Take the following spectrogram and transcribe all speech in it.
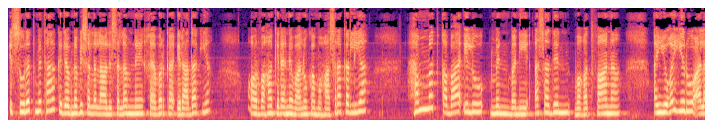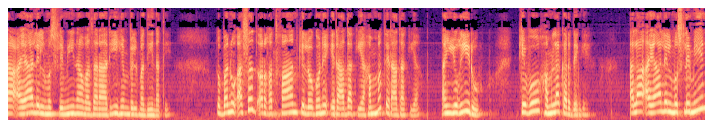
اس صورت میں تھا کہ جب نبی صلی اللہ علیہ وسلم نے خیبر کا ارادہ کیا اور وہاں کے رہنے والوں کا محاصرہ کر لیا، ہمت قبا من بنی اسدن و غطفان عیال المسلمین و زراری بال مدینتی تو بنو اسد اور غطفان کے لوگوں نے ارادہ کیا، ہمت ارادہ کیا۔ ایغیرو کہ وہ حملہ کر دیں گے۔ اللہ عیال المسلمین،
